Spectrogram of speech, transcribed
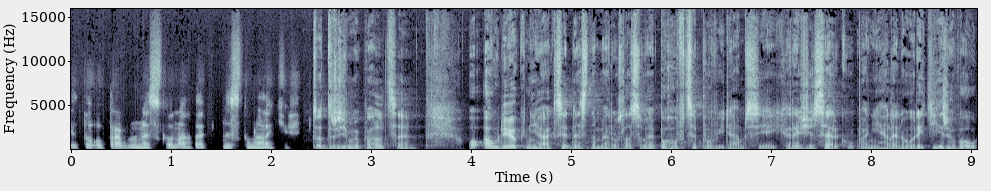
Je to opravdu neskonale, neskonale těžké. To držíme palce. O audioknihách si dnes na mé rozhlasové pohovce povídám s jejich režisérkou, paní Helenou Rytířovou.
